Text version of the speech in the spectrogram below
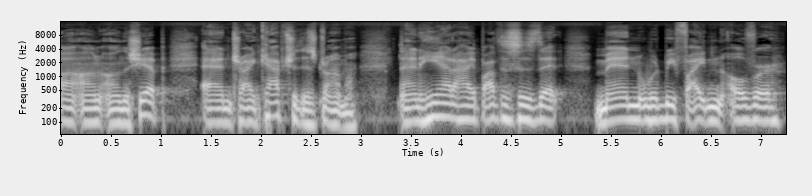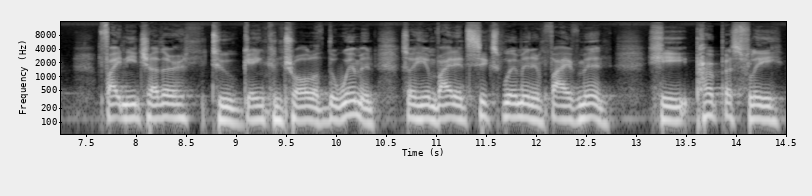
uh, on on the ship and try and capture this drama. And he had a hypothesis that men would be fighting over fighting each other to gain control of the women. So he invited six women and five men. He purposefully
